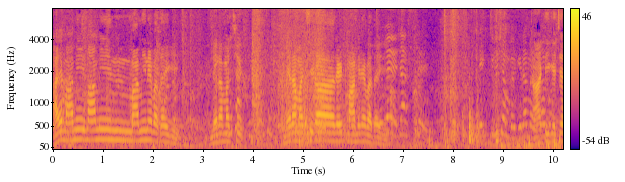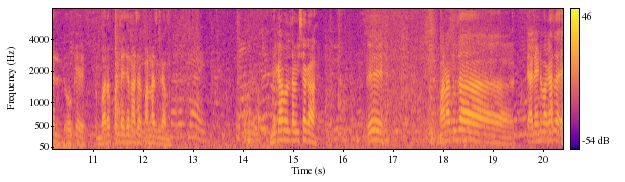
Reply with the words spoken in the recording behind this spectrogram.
अरे मामी मामी मामी ने बताएगी। मेरा मच्छी मेरा मच्छी का रेट मामी ने बताएगी। शंभर ग्राम हा ठीक आहे चल ओके. बरफ पण त्याच्या नसेल पन्नास ग्राम. मी काय बोलता विशाखा? ए मला तुझा टॅलेंट बघायचा आहे.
